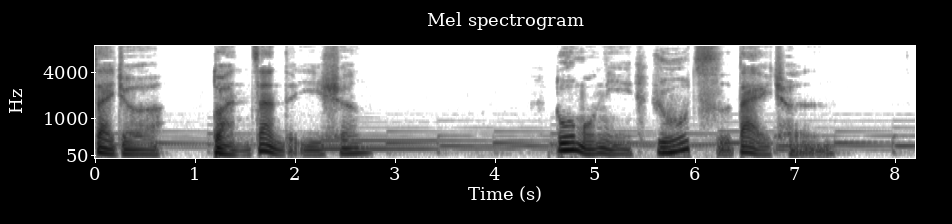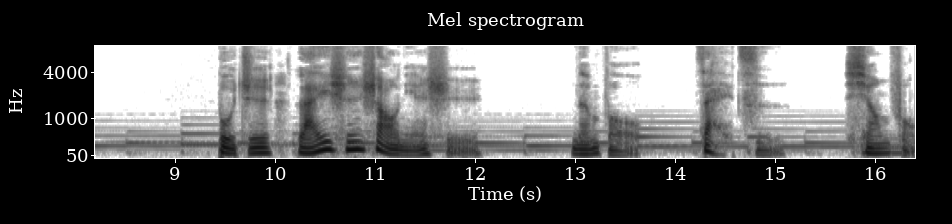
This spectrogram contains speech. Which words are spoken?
在这短暂的一生。多蒙你如此待臣不知来生少年时能否再次相逢。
